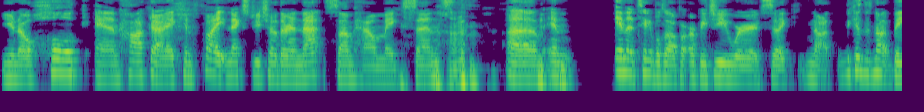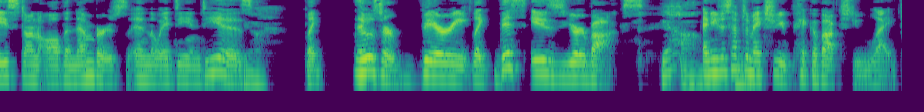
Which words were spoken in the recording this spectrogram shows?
you know, Hulk and Hawkeye can fight next to each other and that somehow makes sense. Um, and in a tabletop RPG where it's like not, because it's not based on all the numbers in the way D and D is, Yeah. like those are very, like this is your box. yeah. And you just have to make sure you pick a box you like.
